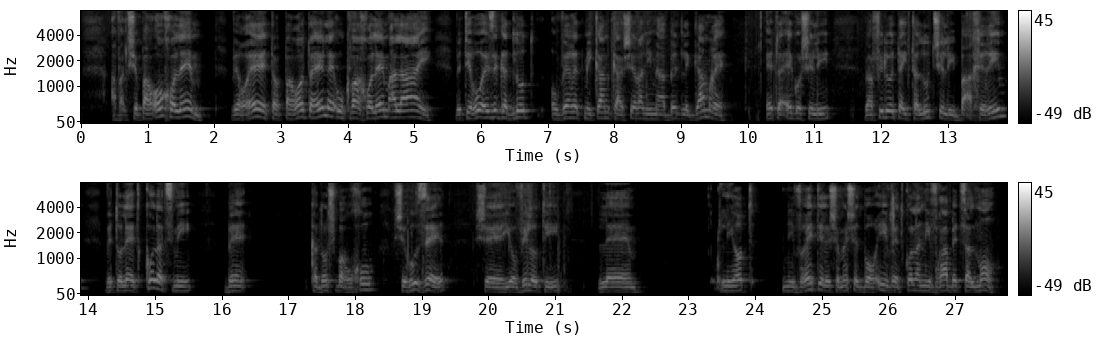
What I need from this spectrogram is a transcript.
אבל כשפרעה חולם ורואה את הפרות האלה, הוא כבר חולם עליי. ותראו איזה גדלות עוברת מכאן כאשר אני מאבד לגמרי את האגו שלי, ואפילו את ההתעלות שלי באחרים, ותולה את כל עצמי בקדוש ברוך הוא, שהוא זה שיוביל אותי ל... להיות נבראתי לשמש את בוראי ואת כל הנברא בצלמו.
